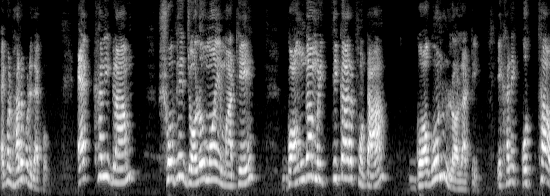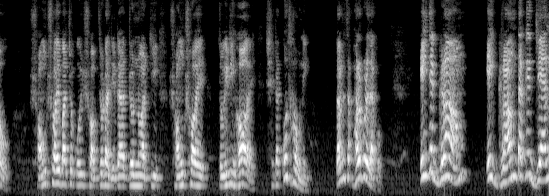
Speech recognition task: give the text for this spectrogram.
একবার ভালো করে দেখো। একখানি গ্রাম শোভে জলময় মাঠে, গঙ্গা মৃত্তিকার ফোঁটা, গগন ললাটে। এখানে কোথাও সংশয়বাচক ওই শব্দটা যেটার জন্য আর কি সংশয় তৈরি হয়, সেটা কোথাও নেই। তাহলে ভালো করে দেখো। এই যে গ্রাম এই গ্রামটাকে যেন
